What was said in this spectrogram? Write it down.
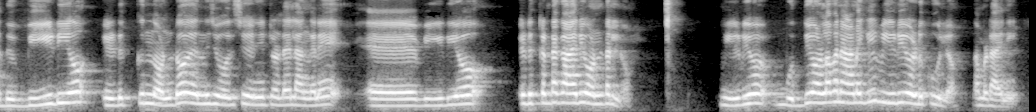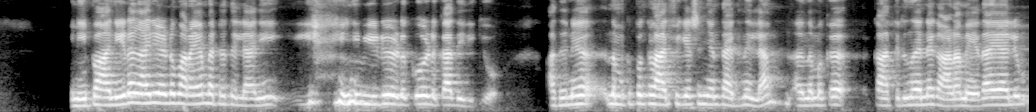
അത് വീഡിയോ എടുക്കുന്നുണ്ടോ എന്ന് ചോദിച്ചു കഴിഞ്ഞിട്ടുണ്ടെങ്കിൽ അങ്ങനെ വീഡിയോ എടുക്കേണ്ട കാര്യം ഉണ്ടല്ലോ. വീഡിയോ ബുദ്ധിയുള്ളവനാണെങ്കിൽ വീഡിയോ എടുക്കൂലോ നമ്മുടെ അനി? ഇനിയിപ്പോ അനിയുടെ കാര്യമായിട്ട് പറയാൻ പറ്റത്തില്ല. അനി ഇനി വീഡിയോ എടുക്കുവോ എടുക്കാതിരിക്കുവോ? അതിന് നമുക്കിപ്പം ക്ലാരിഫിക്കേഷൻ ഞാൻ തരുന്നില്ല. നമുക്ക് കാത്തിരുന്ന് തന്നെ കാണാം. ഏതായാലും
